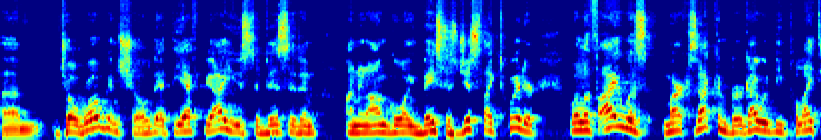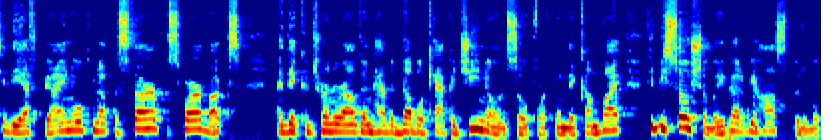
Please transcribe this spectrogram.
um, Joe Rogan show that the FBI used to visit him on an ongoing basis, just like Twitter. Well, if I was Mark Zuckerberg, I would be polite to the FBI and open up a star Starbucks and they can turn around and have a double cappuccino and so forth when they come by to be sociable. You've got to be hospitable.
